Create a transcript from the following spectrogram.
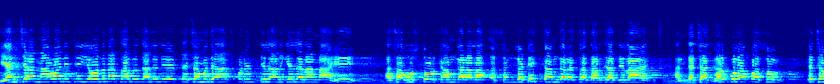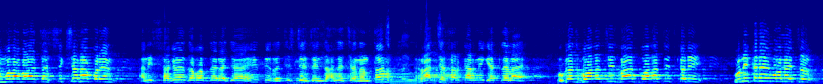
यांच्या नावाने जी योजना चालू झालेली आहे त्याच्यामध्ये आजपर्यंत दिला गेलेला नाही. असा ऊसतोड कामगाराला असंघटित कामगाराचा दर्जा दिलाय. आणि त्याच्या घरकुलापासून त्याच्या मुलाबाळाच्या शिक्षणापर्यंत. आणि सगळ्या जबाबदाऱ्या ज्या आहेत ते रजिस्ट्रेशन झाल्याच्यानंतर राज्य सरकारने घेतलेला आहे. उगाच बोलाचीच भात बोलाचीच कडी. कुणीकडे बोलायचं?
